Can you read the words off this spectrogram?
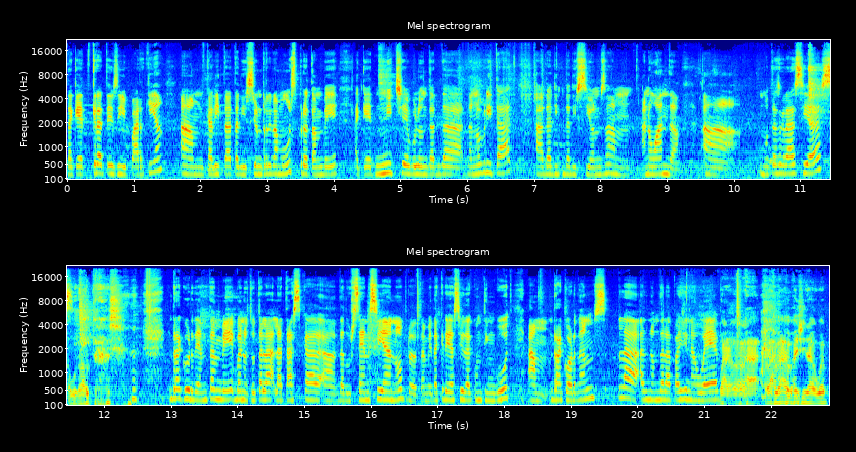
d'aquest Crates i Hipàrquia, um, que ha editat edicions Reremus, però també aquest Nietzsche, voluntat de, de no veritat, uh, d'edicions um, a Noanda. Uh, moltes gràcies. A vosaltres. Recordem també bueno, tota la, la tasca eh, de docència, no? però també de creació de contingut. Um, Recorda'ns el nom de la pàgina web. Bueno, la, la meva pàgina web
